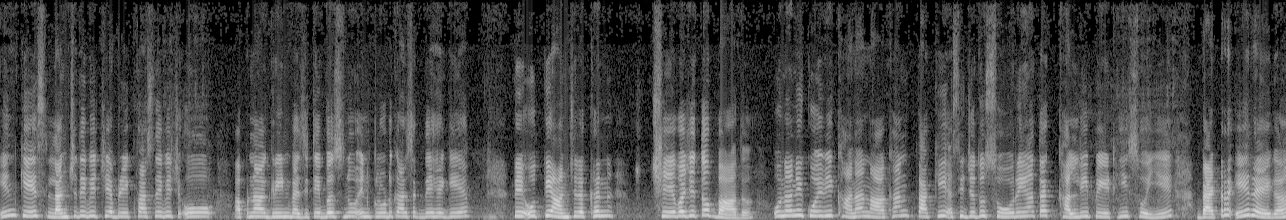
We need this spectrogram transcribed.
ਇਨ ਕੇਸ ਲੰਚ ਦੇ ਵਿੱਚ ਜਾਂ ਬ੍ਰੇਕਫਾਸਟ ਦੇ ਵਿੱਚ ਉਹ ਆਪਣਾ ਗ੍ਰੀਨ ਵੈਜੀਟੇਬਲਸ ਨੂੰ ਇਨਕਲੂਡ ਕਰ ਸਕਦੇ ਹੈਗੇ ਆ। ਤੇ ਉਹ ਧਿਆਨ 'ਚ ਰੱਖਣ 6 ਵਜੇ ਤੋਂ ਬਾਅਦ ਉਹਨਾਂ ਨੇ ਕੋਈ ਵੀ ਖਾਣਾ ਨਾ ਖਾਣ ਤਾਂ ਕਿ ਅਸੀਂ ਜਦੋਂ ਸੋ ਰਹੇ ਹਾਂ ਤਾਂ ਖਾਲੀ ਪੇਟ ਹੀ ਸੋਈਏ। ਬੈਟਰ ਇਹ ਰਹੇਗਾ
